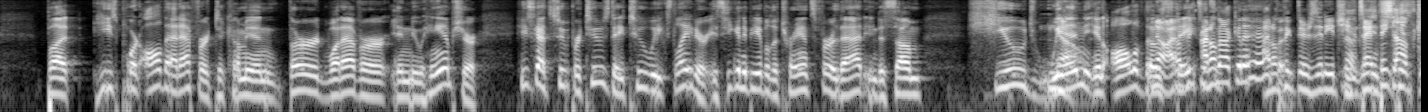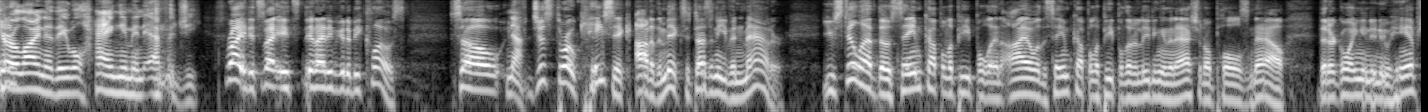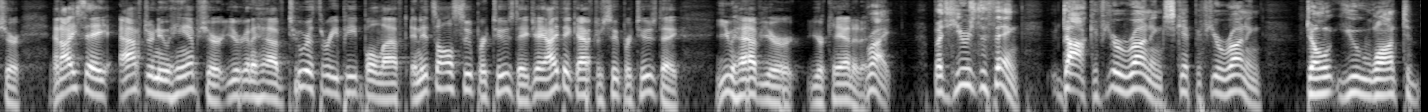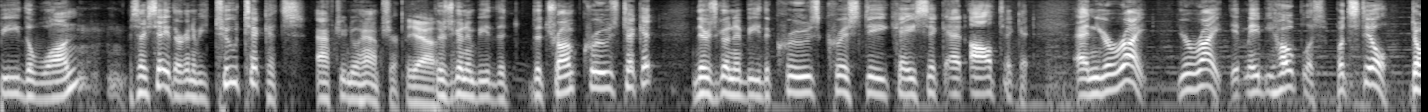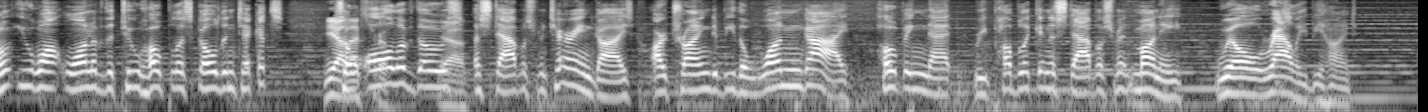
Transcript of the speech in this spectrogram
but he's poured all that effort to come in third, whatever, in New Hampshire. He's got Super Tuesday two weeks later. Is he going to be able to transfer that into some huge win No. in all of those no, I don't states? think, I it's don't, going to happen. I don't think there's any chance. I in think South his game- Carolina, they will hang him in effigy. Right. It's not. It's they're not even going to be close. So No. just throw Kasich out of the mix. It doesn't even matter. You still have those same couple of people in Iowa, the same couple of people that are leading in the national polls now that are going into New Hampshire. And I say after New Hampshire, you're going to have two or three people left, and it's all Super Tuesday. Jay, I think after Super Tuesday, you have your your candidate. Right. But here's the thing Doc, if you're running, Skip, if you're running, don't you want to be the one? As I say, there are going to be two tickets after New Hampshire. Yeah. There's going to be the, the Trump Cruz ticket. There's going to be the Cruz, Christie, Kasich et al. ticket. And you're right. You're right. It may be hopeless, but still, don't you want one of the two hopeless golden tickets? Yeah, So that's true. all of those Yeah. establishmentarian guys are trying to be the one guy hoping that Republican establishment money will rally behind.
